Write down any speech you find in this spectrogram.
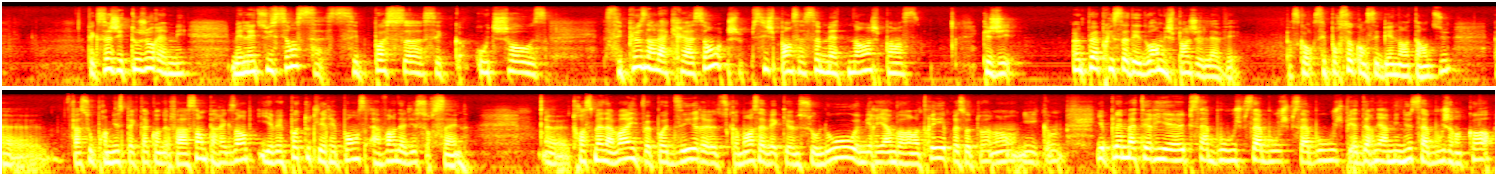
Fait que ça, j'ai toujours aimé. Mais l'intuition, c'est pas ça, c'est autre chose. C'est plus dans la création. Si je pense à ça maintenant, je pense que j'ai un peu appris ça d'Edouard, mais je pense que je l'avais. Parce que c'est pour ça qu'on s'est bien entendu. Euh, face au premier spectacle qu'on a fait ensemble, par exemple, il n'y avait pas toutes les réponses avant d'aller sur scène. Euh, trois semaines avant, il ne pouvait pas dire euh, tu commences avec un solo, euh, Myriam va rentrer, après ça, toi, non. Il, y a plein de matériel, puis ça bouge, puis ça bouge, puis ça bouge, puis à la dernière minute, ça bouge encore.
